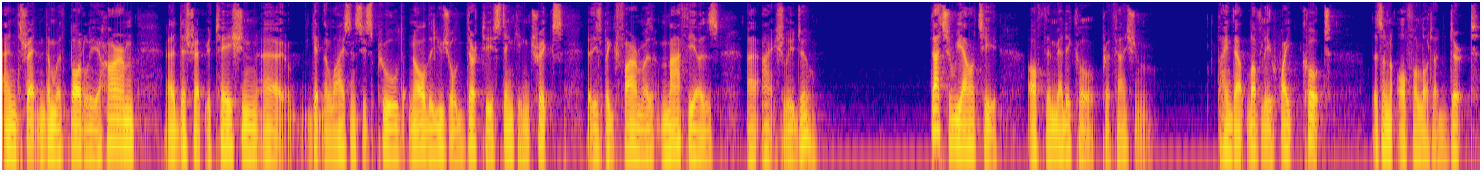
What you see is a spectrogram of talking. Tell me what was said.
and threatened them with bodily harm, uh, disreputation, uh, getting their licenses pulled, and all the usual dirty, stinking tricks that these big pharma mafias uh, actually do. That's the reality of the medical profession. Behind that lovely white coat, there's an awful lot of dirt.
